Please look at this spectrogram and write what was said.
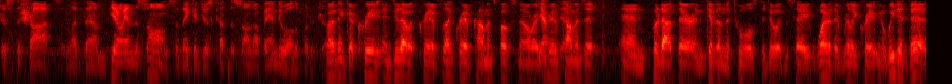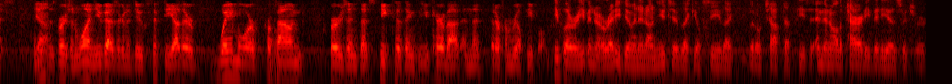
just the shots, and let them, you know, and the song, so they could just cut the song up and do all the footage. So I think a creative and do that with creative, let Creative Commons folks know, right? Yeah. Creative Yeah. Commons it and put it out there and give them the tools to do it and say what are the really creative. You know, we did this, and Yeah. this is version one. You guys are going to do 50 other way more profound versions that speak to things that you care about and that, that are from real people. People are even already doing it on YouTube. Like you'll see like little chopped up pieces, and then all the parody videos, which are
